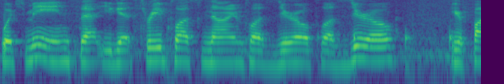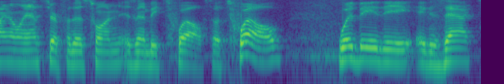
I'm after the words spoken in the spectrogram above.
which means that you get 3 plus 9 plus 0 plus 0. Your final answer for this one is going to be 12. So 12 would be the exact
